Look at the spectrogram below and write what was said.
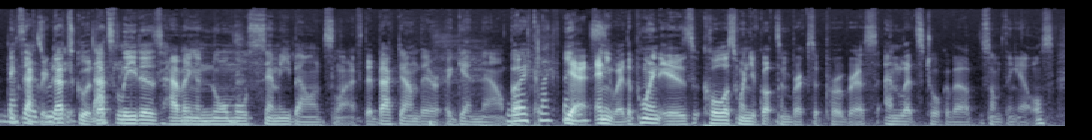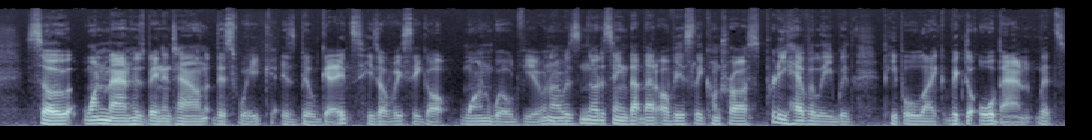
that exactly, really that's good. That's leaders having a mm. normal, semi-balanced life. They're back down there again now. Work-life Yeah. Anyway, the point is, call us when you've got some Brexit progress, and let's talk about something else. So one man who's been in town this week is Bill Gates. He's obviously got one worldview, and I was noticing that that obviously contrasts pretty heavily with people like Viktor Orban. Let's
